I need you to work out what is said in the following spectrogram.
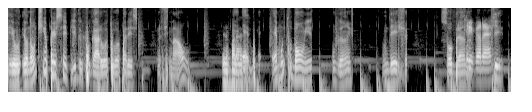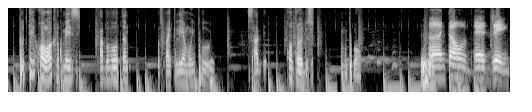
Eu, eu não tinha percebido que o garoto apareceu no final. Ele aparece. É, é muito bom isso. Um gancho. Não deixa sobrando. Incrível, né? Que tudo que ele coloca no começo acaba voltando. O Spike Lee é muito. Sabe? O controle do é muito bom. Ah, então, é, Jay,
